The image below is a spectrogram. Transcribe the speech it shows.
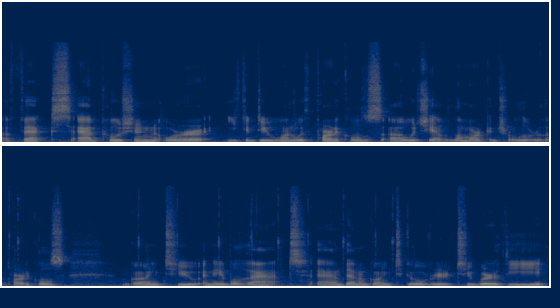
Effects, Add Potion, or you could do one with particles, uh, which you have a little more control over the particles. I'm going to enable that, and then I'm going to go over to where the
